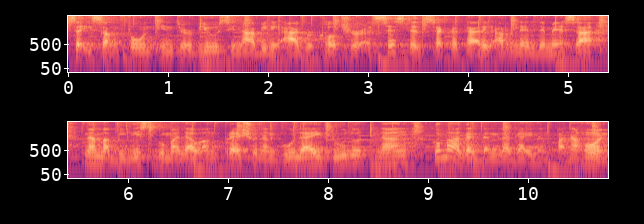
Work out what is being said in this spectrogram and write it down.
Sa isang phone interview, sinabi ni Agriculture Assistant Secretary Arnel de Mesa na mabilis gumalaw ang presyo ng gulay dulot ng gumagandang lagay ng panahon.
